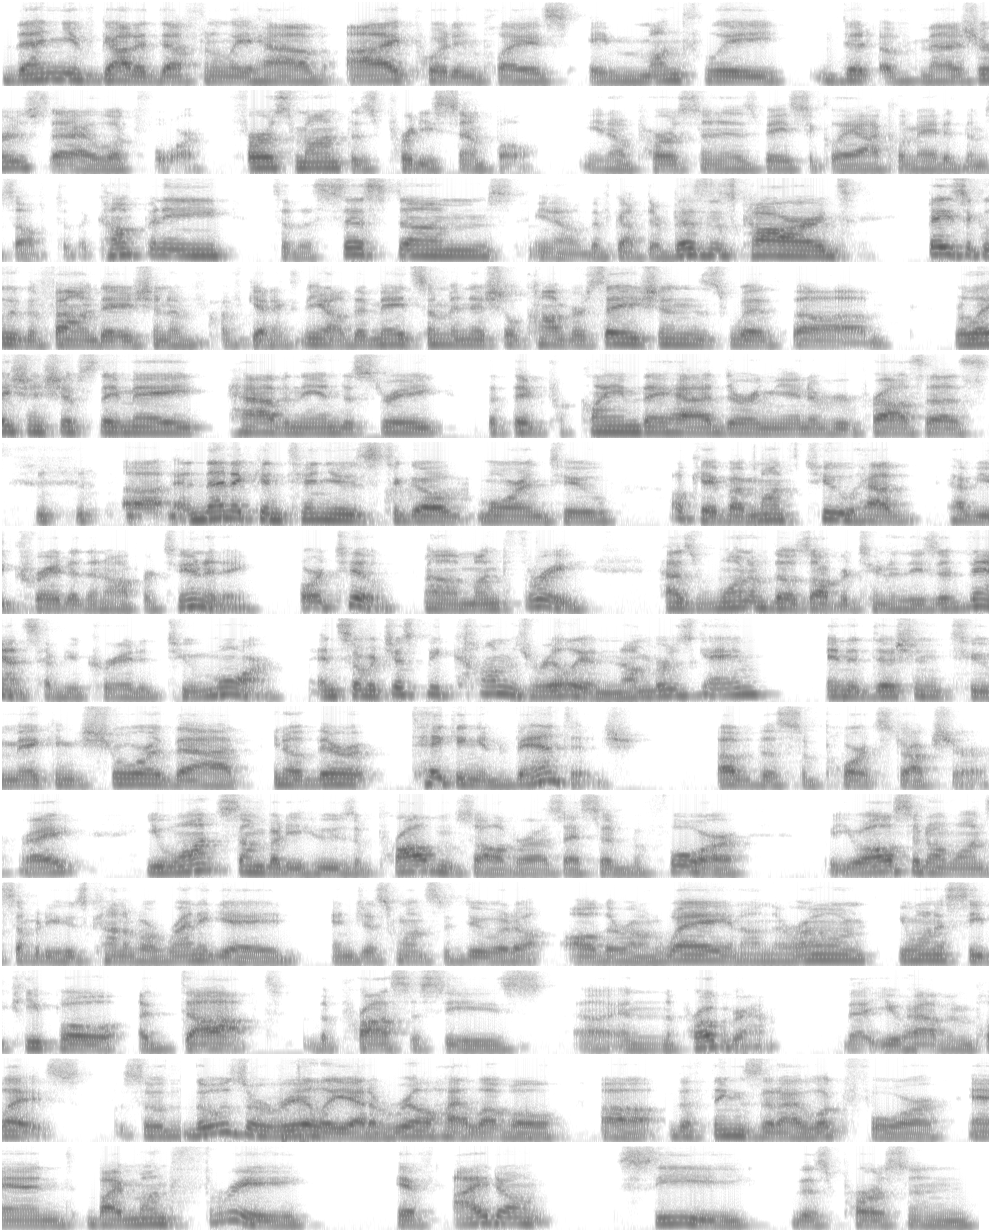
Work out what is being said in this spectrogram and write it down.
then you've got to definitely have i put in place a monthly bit of measures that i look for. First month is pretty simple. You know person is basically acclimated themselves to the company to the systems you know they've got their business cards basically the foundation of, of getting you know they've made some initial conversations with uh, relationships they may have in the industry that they proclaimed they had during the interview process. Uh, and then it continues to go more into okay, by month two, have, have you created an opportunity? Or two, uh, month three, has one of those opportunities advanced? Have you created two more? And so it just becomes really a numbers game in addition to making sure that you know they're taking advantage of the support structure right you want somebody who's a problem solver as i said before but you also don't want somebody who's kind of a renegade and just wants to do it all their own way and on their own. You want to see people adopt the processes uh, in the program that you have in place. So those are really at a real high level uh, the things that I look for. And by month three, if I don't see this person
